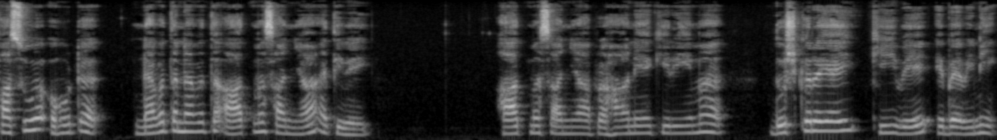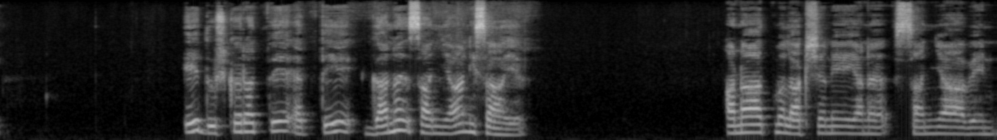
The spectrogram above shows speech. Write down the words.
පසුව ඔහුට නැවත නැවත ආත්ම සංඥා ඇති වෙයි. ආත්ම සංඥා ප්‍රහාණය කිරීම දුෂ්කරයයි කීවේ එබැවිනි. ඒ දුෂ්කරත්වයේ ඇත්තේ ඝන සංඥා නිසාය. අනාත්ම ලක්ෂණය යන සංඥාවෙන්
